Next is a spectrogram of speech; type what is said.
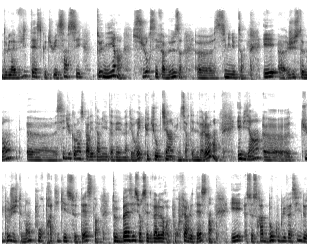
de la vitesse que tu es censé tenir sur ces fameuses 6 minutes. Et justement, euh, si tu commences par déterminer ta VMA théorique, que tu obtiens une certaine valeur, eh bien, euh, tu peux justement, pour pratiquer ce test, te baser sur cette valeur pour faire le test, et ce sera beaucoup plus facile de,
